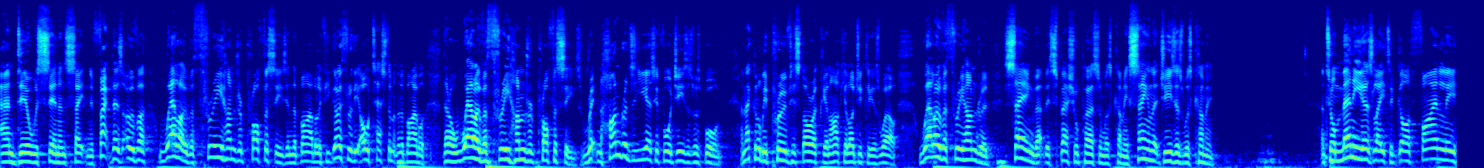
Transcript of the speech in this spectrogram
and deal with sin and Satan. In fact, there's over well over 300 prophecies in the Bible. If you go through the Old Testament and the Bible, there are well over 300 prophecies written hundreds of years before Jesus was born. And that can all be proved historically and archaeologically as well. Well over 300 saying that this special person was coming, saying that Jesus was coming. Until many years later, God finally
